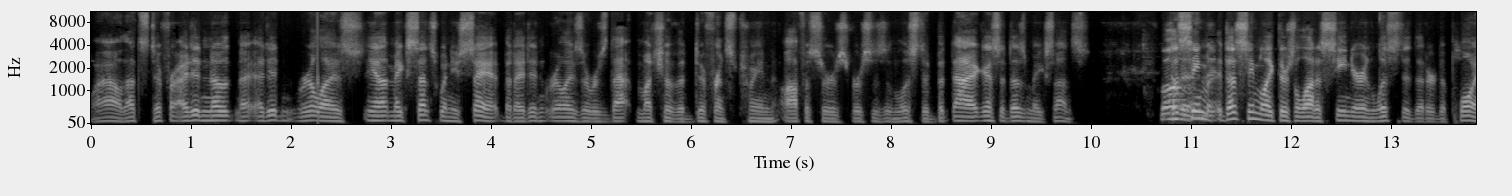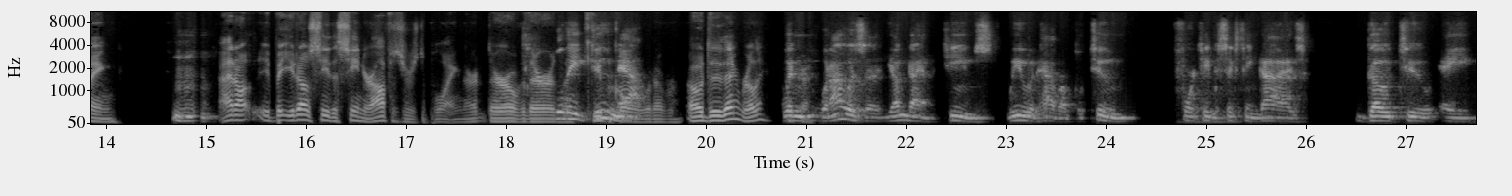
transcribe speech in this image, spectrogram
Wow, that's different. I didn't know. I didn't realize. Yeah, it makes sense when you say it, but I didn't realize there was that much of a difference between officers versus enlisted. But now I guess it does make sense. Well, it does the, seem the, it does seem like there's a lot of senior enlisted that are deploying Mm-hmm. I don't, but you don't see the senior officers deploying. They're they're over there. Well, the they do now. Or whatever. Oh, do they really? When okay. when I was a young guy in the teams, we would have a platoon, fourteen to sixteen guys, go to a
